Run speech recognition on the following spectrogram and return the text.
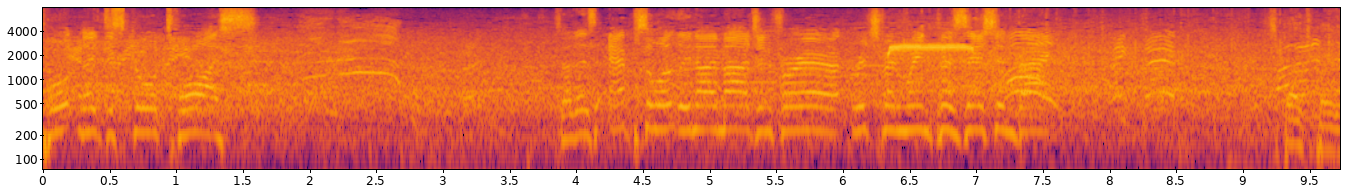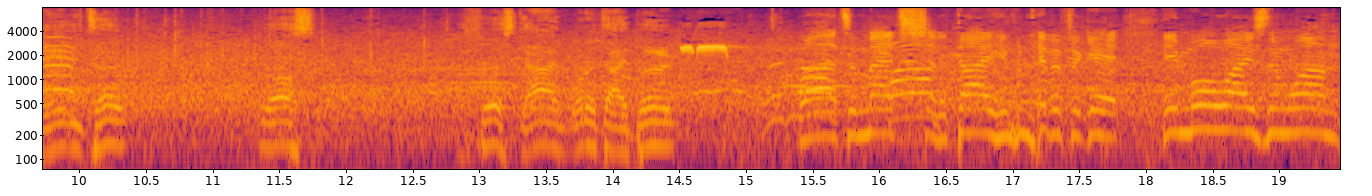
Port need to score twice. So there's absolutely no margin for error. Richmond win possession back. Spoke's been handy too. First game, what a debut. Well, it's a match and a day he will never forget in more ways than one.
